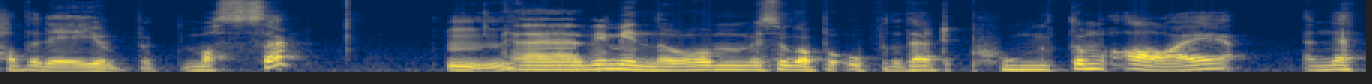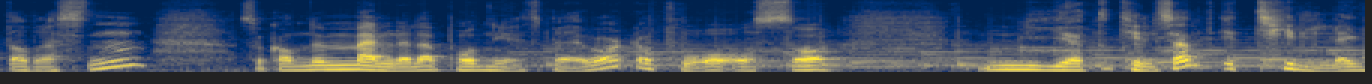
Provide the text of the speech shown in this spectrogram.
hadde det hjulpet masse. Eh, vi minner om, hvis du går på oppdatert.ai, nettadressen, så kan du melde deg på nyhetsbrevet vårt og få også nyheter tilsendt, i tillegg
